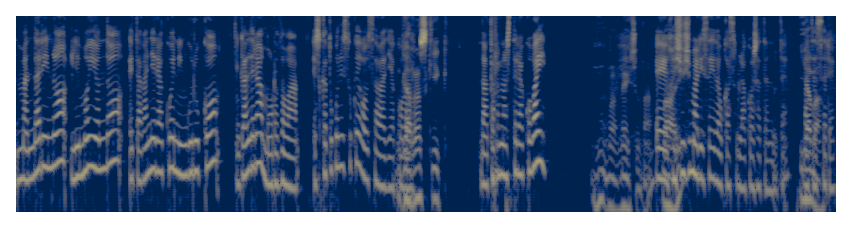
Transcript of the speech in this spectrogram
mandarino, limoi ondo eta gainerakoen inguruko galdera mordoa. Eskatuko nizuke gauza bat, Jakoba. Garrazkik, Datorren asterako bai? ba, nahizuna. E, bai. Jesus Marizai daukazulako esaten dute. Batez ba.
